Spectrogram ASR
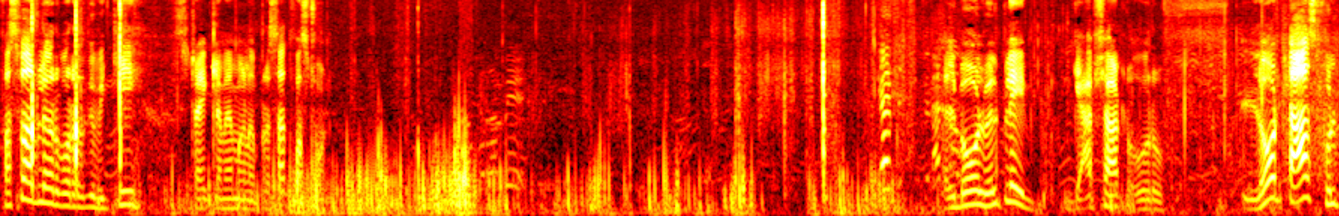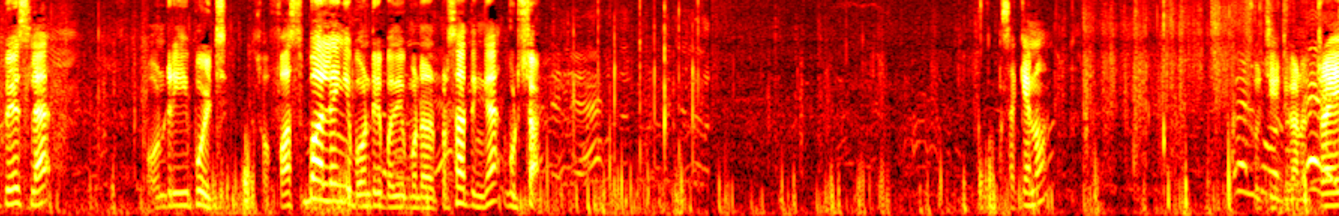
First power player போகிறதுக்கு விக்கி ஸ்ட்ரைக்கில் மேமங்கலம் பிரசாத் ஃபர்ஸ்ட் ஒன் எல்போல் வெல் பிளேட் கேப் ஷாட் ஒரு லோ டாஸ் ஃபுல் பேஸில் பவுண்டரி போயிடுச்சு. ஸோ ஃபர்ஸ்ட் பால்ல இங்கே பவுண்டரி பதிவு பண்ணுறாரு பிரசாத் இங்கே. குட் ஷாட் செகண்ட் ஒன் சுச்சிட்டுக்கான ட்ரை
